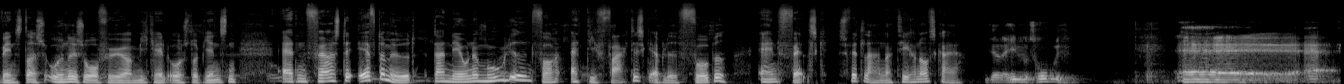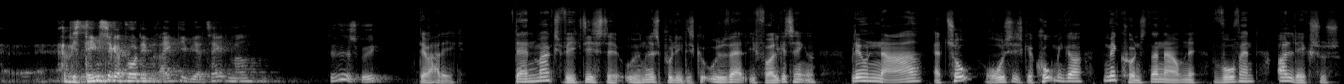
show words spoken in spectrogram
Venstres udenrigsordfører Michael Åstrup Jensen er den første eftermødet, der nævner muligheden for, at de faktisk er blevet fubbet af en falsk Svetlana Tikhanovskaya. Det er da helt utroligt. Øh, er, vi stensikre på, at det er den rigtige, vi har talt med? Det ved jeg sgu ikke. Det var det ikke. Danmarks vigtigste udenrigspolitiske udvalg i Folketinget blev narret af to russiske komikere med kunstnernavnene Vovan og Lexus.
